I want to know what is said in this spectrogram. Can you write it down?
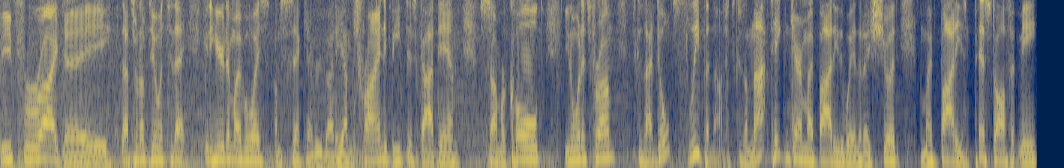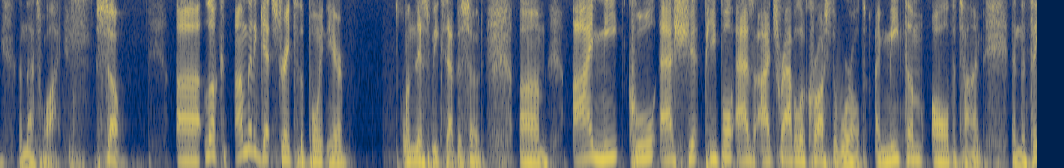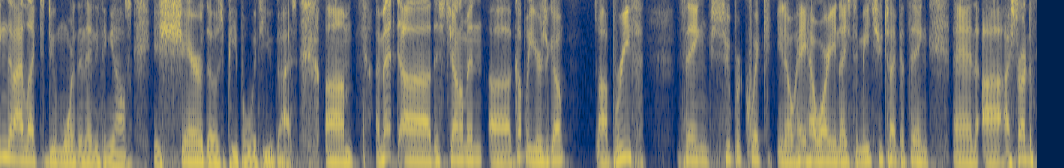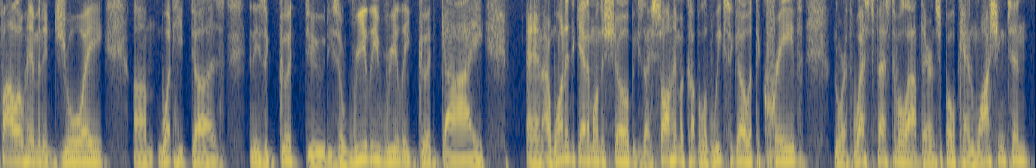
Happy Friday. That's what I'm doing today. You can hear it in my voice. I'm sick, everybody. I'm trying to beat this goddamn summer cold. You know what it's from? It's because I don't sleep enough. It's because I'm not taking care of my body the way that I should, and my body is pissed off at me, and that's why. So, uh, look, I'm going to get straight to the point here on this week's episode. Um, I meet cool as shit people as I travel across the world. I meet them all the time. And the thing that I like to do more than anything else is share those people with you guys. Um, I met uh, this gentleman uh, a couple years ago, uh, brief thing, super quick, you know, hey, how are you? Nice to meet you type of thing. And uh, I started to follow him and enjoy um, what he does. And he's a good dude. He's a really, really good guy and I wanted to get him on the show because I saw him a couple of weeks ago at the Crave Northwest Festival out there in Spokane, Washington.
